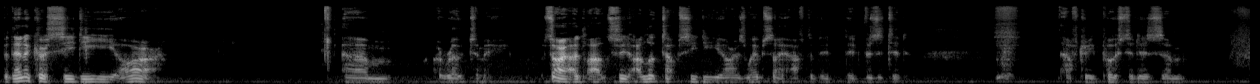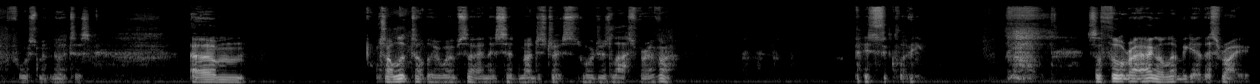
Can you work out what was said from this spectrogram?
but then, of course, CDER um, wrote to me Sorry, I, I, I looked up CDER's website after they'd, they'd visited, after he posted his um, enforcement notice. Um, so I looked up their website and it said magistrates' orders last forever, basically. So I thought, right, hang on, let me get this right.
